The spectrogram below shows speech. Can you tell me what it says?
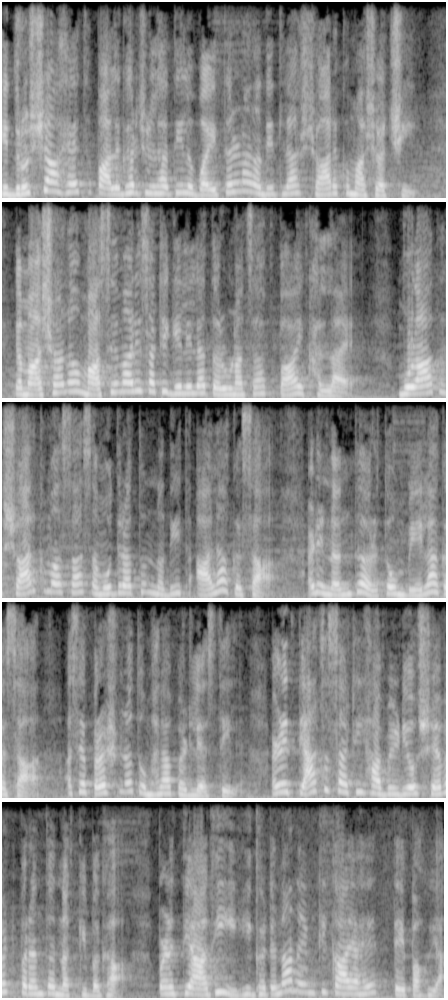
ही दृश्य आहेत पालघर जिल्ह्यातील वैतरणा नदीतल्या शार्क माशाची. या माशानं मासेमारीसाठी गेलेल्या तरुणाचा पाय खाल्लाय. मुळात शार्क मासा समुद्रातून नदीत आला कसा आणि नंतर तो मेला कसा असे प्रश्न तुम्हाला पडले असतील. आणि त्याचसाठी हा व्हिडिओ शेवटपर्यंत नक्की बघा. पण त्याआधी ही घटना नेमकी काय आहे ते पाहूया.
